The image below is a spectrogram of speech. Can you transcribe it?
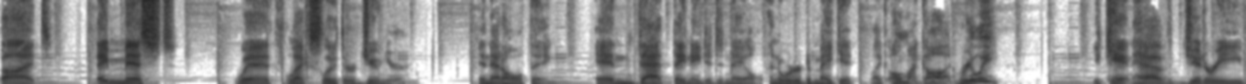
But they missed with Lex Luthor Jr. in that whole thing. And that they needed to nail in order to make it like, oh my God, really? You can't have jittery,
